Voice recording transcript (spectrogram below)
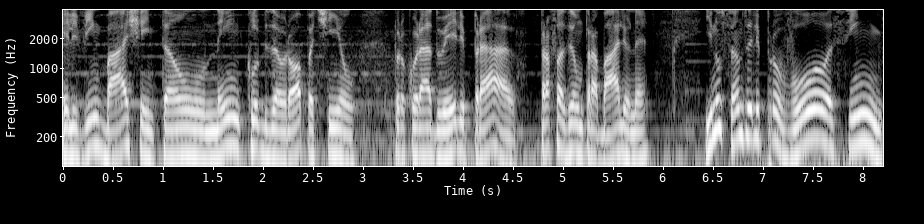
Ele vinha em baixa, então nem clubes da Europa tinham procurado ele para fazer um trabalho, né? E no Santos ele provou, assim,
